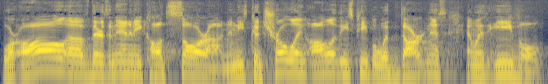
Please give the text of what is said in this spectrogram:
where all of, there's an enemy called Sauron, and he's controlling all of these people with darkness and with evil.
